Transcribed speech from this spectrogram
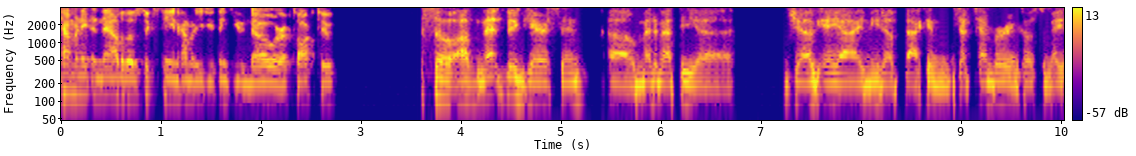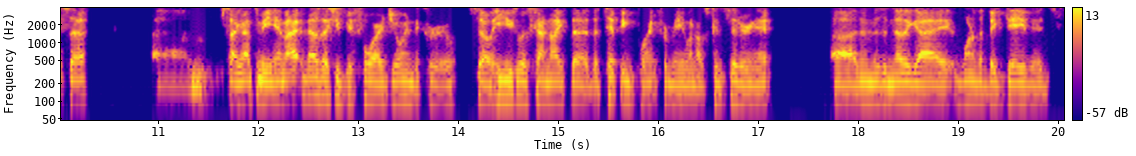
how many, and out of those 16, how many do you think you know or have talked to? So I've met Big Garrison. Uh, met him at the uh, Jug AI meetup back in September in Costa Mesa. Um, so I got to meet him. I, that was actually before I joined the crew. So he was kind of like the the tipping point for me when I was considering it. Uh, then there's another guy, one of the Big Davids.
